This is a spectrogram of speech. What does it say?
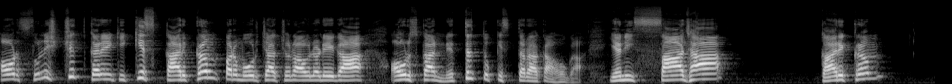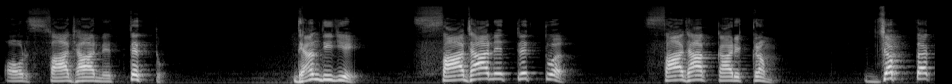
और सुनिश्चित करें कि किस कार्यक्रम पर मोर्चा चुनाव लड़ेगा और उसका नेतृत्व किस तरह का होगा। यानी साझा कार्यक्रम और साझा नेतृत्व। ध्यान दीजिए, साझा नेतृत्व, साझा कार्यक्रम, जब तक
